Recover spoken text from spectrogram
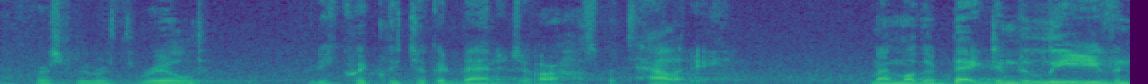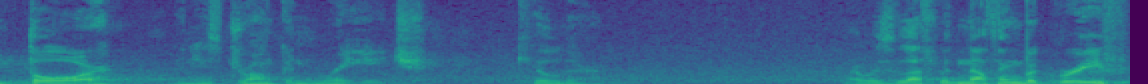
At first we were thrilled, but he quickly took advantage of our hospitality. My mother begged him to leave, and Thor, in his drunken rage, killed her. I was left with nothing but grief.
